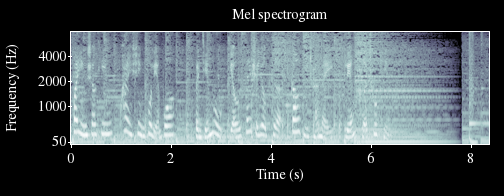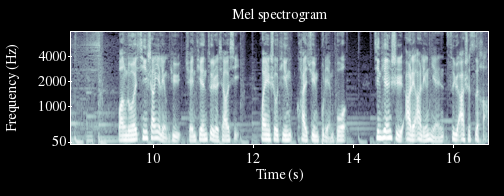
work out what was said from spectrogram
欢迎收听《快讯不联播》，本节目由三十六克高低传媒联合出品。网罗新商业领域全天最热消息，欢迎收听《快讯不联播》。今天是二零二零年四月二十四号。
